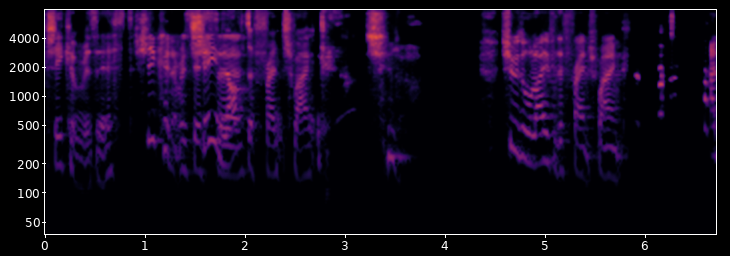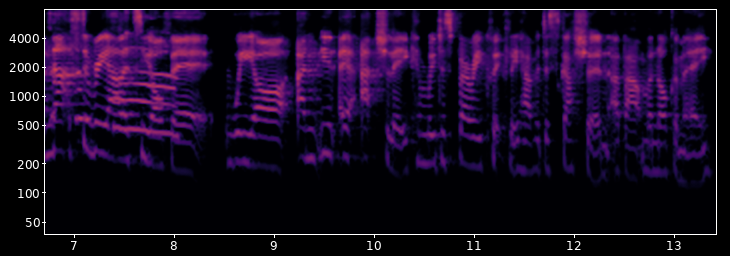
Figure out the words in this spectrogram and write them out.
She can resist. She couldn't resist. She the- loved a French wank. She, she was all over the French wank. And that's the reality of it. We are, and you, uh, actually, can we just very quickly have a discussion about monogamy?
